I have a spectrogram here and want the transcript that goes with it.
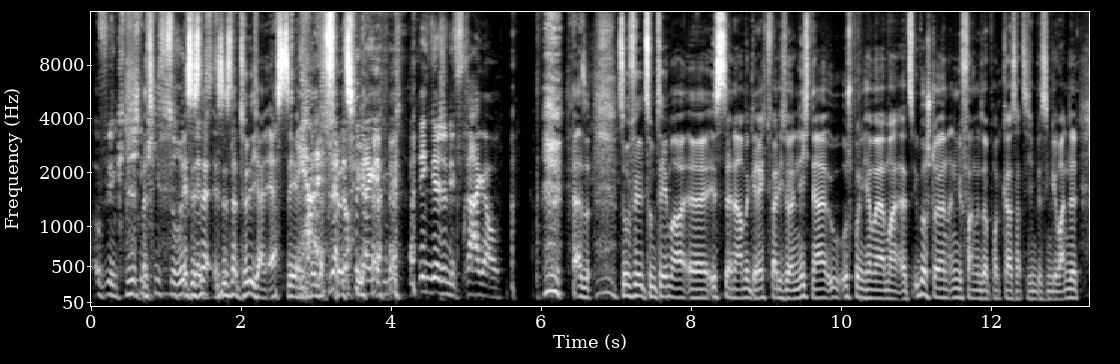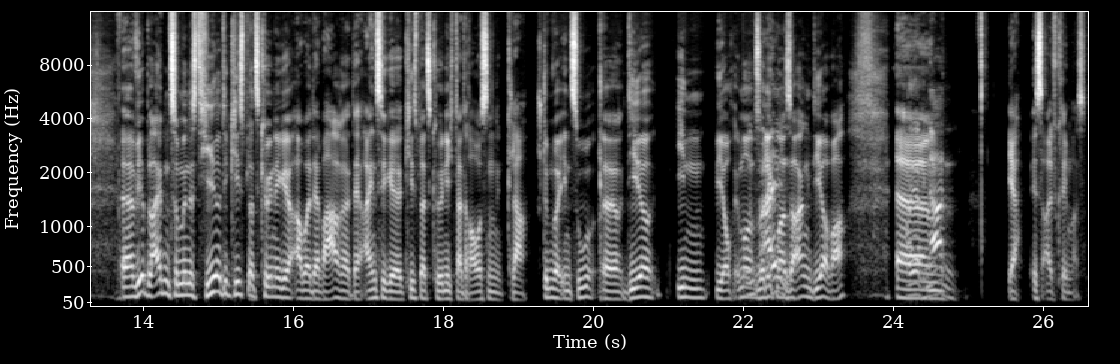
auf den knirschenden Kies zurück. Es ist, es ist natürlich ein Erstsehen. ja, in ist ja noch, 140er. da kriegen wir schon die Frage auf. Also so viel zum Thema, äh, ist der Name gerechtfertigt oder nicht. Na, ur- ursprünglich haben wir ja mal als Übersteuern angefangen. Unser Podcast hat sich ein bisschen gewandelt. Äh, wir bleiben zumindest hier die Kiesplatzkönige, aber der wahre, der einzige Kiesplatzkönig da draußen, klar, stimmen wir Ihnen zu. Äh, dir, Ihnen, wie auch immer, würde ich mal sagen, dir war. Ähm, ja, ist Alf Kremers.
